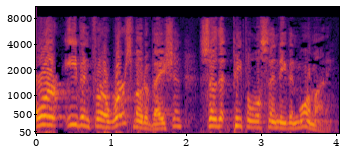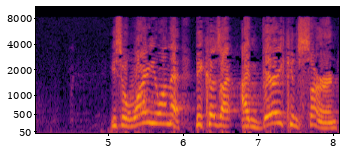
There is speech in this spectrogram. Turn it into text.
or even for a worse motivation, so that people will send even more money. You say, why are you on that? Because I, I'm very concerned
